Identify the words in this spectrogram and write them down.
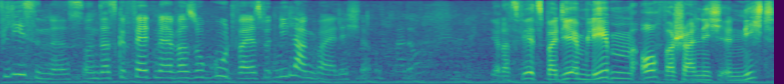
Fließendes. Und das gefällt mir einfach so gut, weil es wird nie langweilig. Ja. Ja, das wird jetzt bei dir im Leben auch wahrscheinlich nicht,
